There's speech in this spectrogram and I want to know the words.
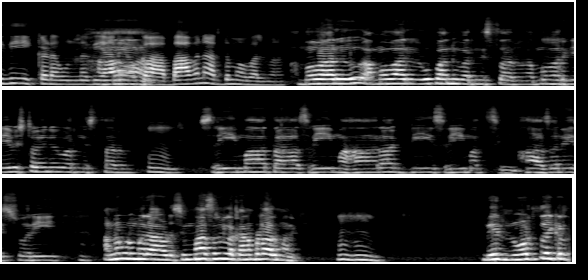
ఇది ఇక్కడ ఉన్నది అనే ఒక భావన అర్థం అవ్వాలి మనకు. అమ్మవారు అమ్మవారి రూపాన్ని వర్ణిస్తారు. అమ్మవారికి ఏ ఇష్టమైనవి వర్ణిస్తారు? శ్రీమాత శ్రీ మహారాజ్ఞి శ్రీమత్ సింహాసనేశ్వరి అన్నప్పుడు మరి ఆవిడ సింహాసనంలో కనపడాలి మనకి. మీరు నోటితో ఇక్కడ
